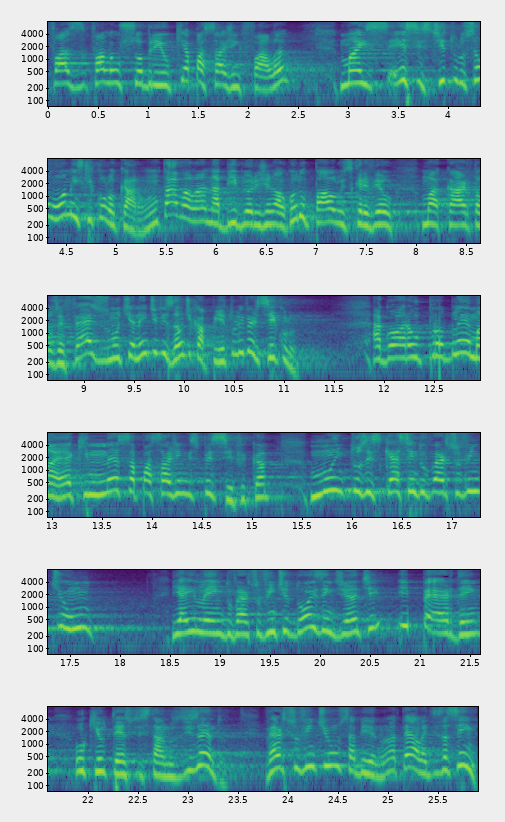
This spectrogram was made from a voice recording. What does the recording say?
faz, falam sobre o que a passagem fala, mas esses títulos são homens que colocaram, não estava lá na Bíblia original. Quando Paulo escreveu uma carta aos Efésios, não tinha nem divisão de capítulo e versículo. Agora, o problema é que nessa passagem específica, muitos esquecem do verso 21. E aí leem do verso 22 em diante e perdem o que o texto está nos dizendo. Verso 21, Sabino, na tela, diz assim:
